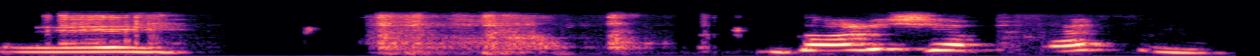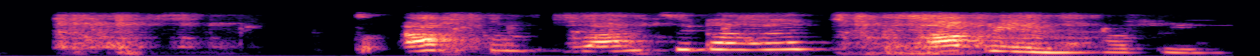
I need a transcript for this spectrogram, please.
Hey. Soll ich hier treffen? 28er halt? Hab ihn, hab ihn.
